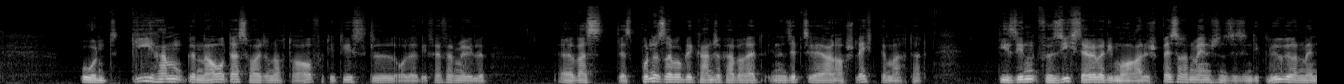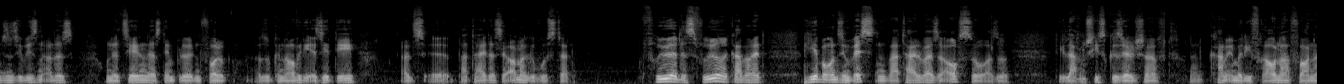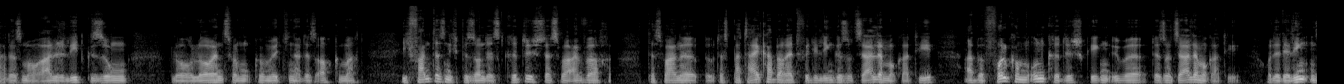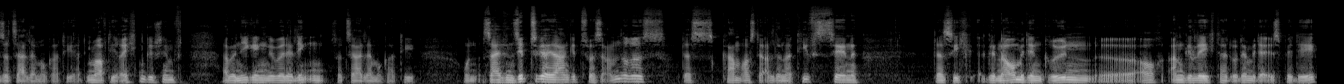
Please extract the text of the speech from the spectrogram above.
Und die haben genau das heute noch drauf, die Distel oder die Pfeffermühle, äh, was das bundesrepublikanische Kabarett in den 70er Jahren auch schlecht gemacht hat. Die sind für sich selber die moralisch besseren Menschen, sie sind die klügeren Menschen, sie wissen alles und erzählen das dem blöden Volk. Also genau wie die SED als äh, Partei das ja auch mal gewusst hat. Früher, das frühere Kabarett hier bei uns im Westen war teilweise auch so. Also die Lachen-Schieß-Gesellschaft, dann kam immer die Frau nach vorne, hat das moralische Lied gesungen. Lore Lorenz vom Komödien hat das auch gemacht. Ich fand das nicht besonders kritisch. Das war einfach, das war eine, das Parteikabarett für die linke Sozialdemokratie, aber vollkommen unkritisch gegenüber der Sozialdemokratie oder der linken Sozialdemokratie. Hat immer auf die Rechten geschimpft, aber nie gegenüber der linken Sozialdemokratie. Und seit den 70er Jahren gibt es was anderes. Das kam aus der Alternativszene, das sich genau mit den Grünen äh, auch angelegt hat oder mit der SPD.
